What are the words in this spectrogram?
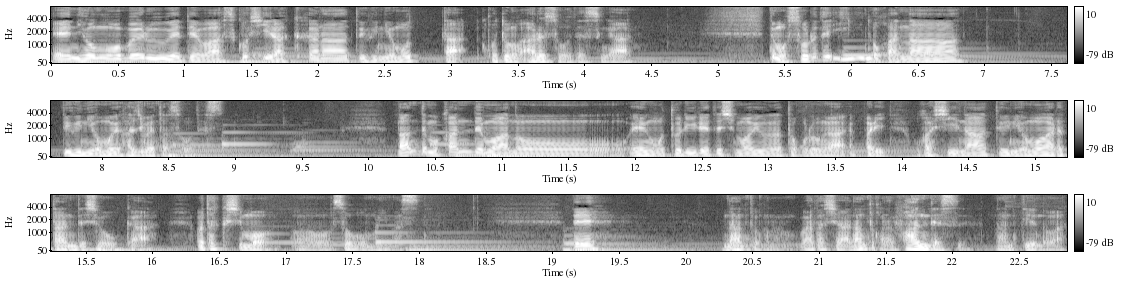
えー、日本語を覚える上では少し楽かなというふうに思ったことがあるそうですがでもそれでいいのかなというふうに思い始めたそうです。何でもかんでもあの英語を取り入れてしまうようなところがやっぱりおかしいなというふうに思われたんでしょうか私もそう思います。でなんとかの私はなんとかのファンですなんていうのは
